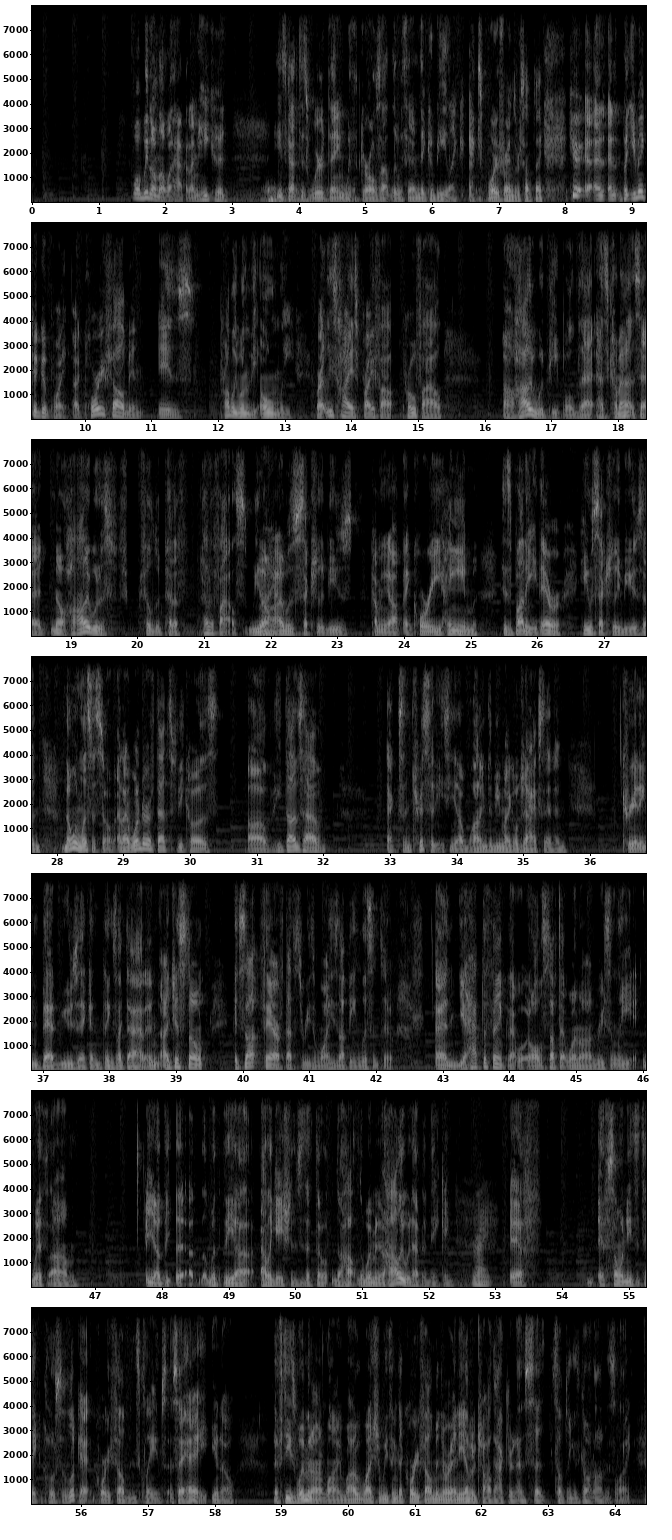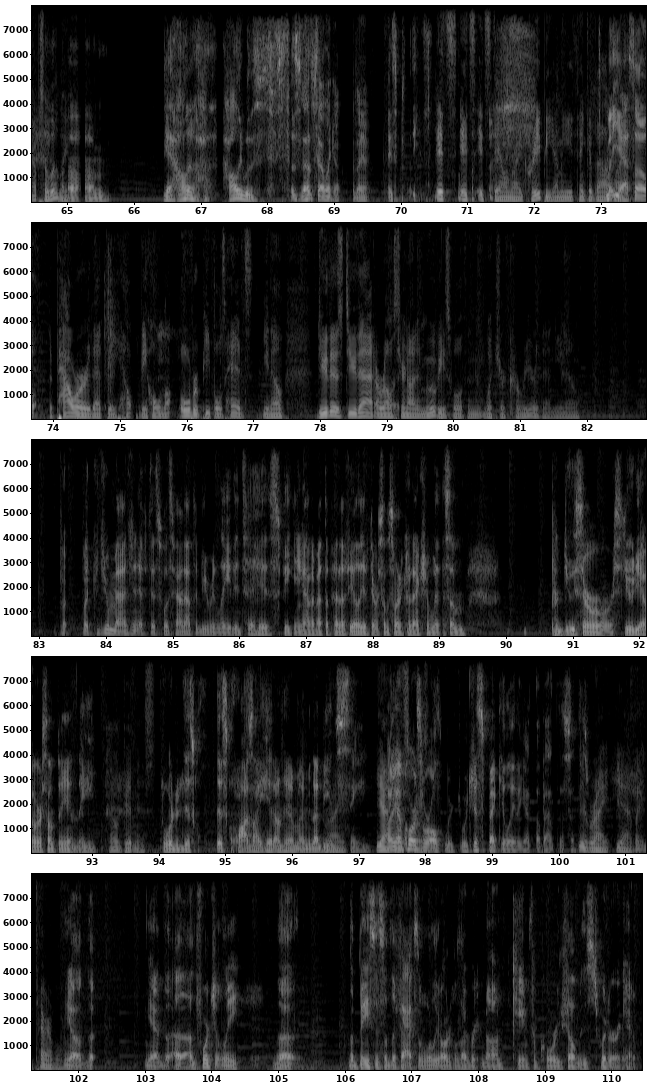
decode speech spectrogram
well, we don't know what happened. I mean, he could. He's got this weird thing with girls that live with him. They could be like ex-boyfriends or something. Here, and, and but you make a good point. Uh, Corey Feldman is probably one of the only, or at least highest profile profile uh, Hollywood people that has come out and said, no, Hollywood is filled with pedoph- pedophiles. You know, Right. I was sexually abused coming up, and Corey Haim, his buddy, there he was sexually abused, and no one listens to him. And I wonder if that's because uh, he does have eccentricities, you know, wanting to be Michael Jackson and creating bad music and things like that. And I just don't. It's not fair if that's the reason why he's not being listened to. And you have to think that all the stuff that went on recently with, um, you know, the uh, with the uh, allegations that the, the the women in Hollywood have been making, Right. if if someone needs to take a closer look at Corey Feldman's claims and say, hey, you know, if these women aren't lying, why why should we think that Corey Feldman or any other child actor that said something is going on is lying? Absolutely. Um, yeah, Hollywood, Hollywood does not sound like a nice place. it's it's it's downright creepy. I mean, you think about But yeah, so the power that they help they hold over people's heads. You know, do this, do that, or else you're not in movies. Well, then what's your career then? You know. But but could you imagine if this was found out to be related to his speaking out about the pedophilia? If there was some sort of connection with some producer or studio or something, and they Oh goodness. ordered this this quasi hit on him, I mean that'd be Right. insane. Yeah, I mean of course crazy. we're all we're, we're just speculating at, about this. At this point. Right. Yeah, but terrible. Know, the, yeah. The, uh, unfortunately, the the basis of the facts of all the articles I've written on came from Corey Feldman's Twitter account,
